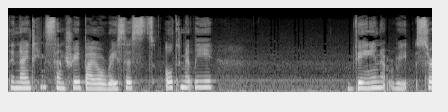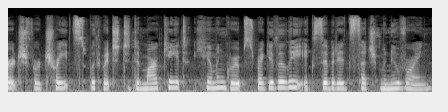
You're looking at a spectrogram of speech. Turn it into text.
The 19th century bioracists ultimately vain research for traits with which to demarcate human groups regularly exhibited such maneuvering.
